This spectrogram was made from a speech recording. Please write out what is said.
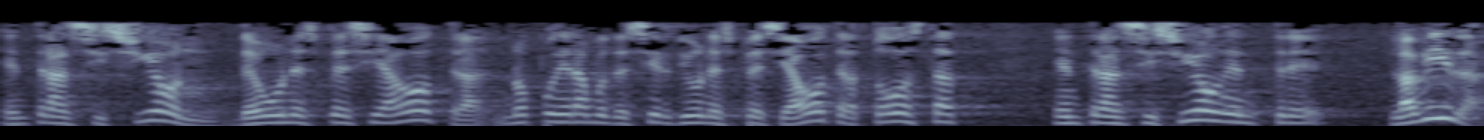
en transición de una especie a otra. No pudiéramos decir de una especie a otra. Todo está en transición entre la vida.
